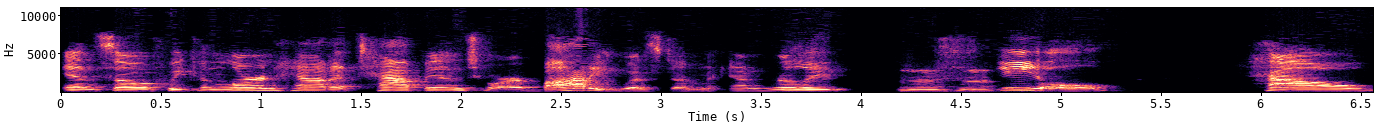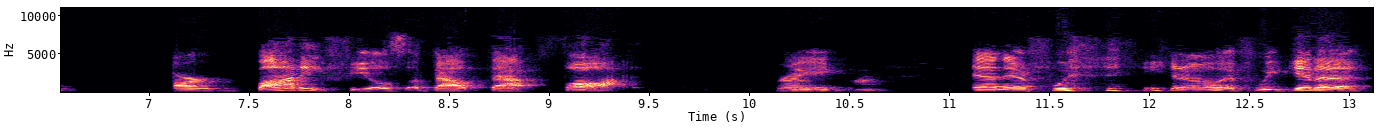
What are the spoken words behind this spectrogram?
And so if we can learn how to tap into our body wisdom and really mm-hmm. feel how our body feels about that thought, right? Mm-hmm. And if we, you know, if we get a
